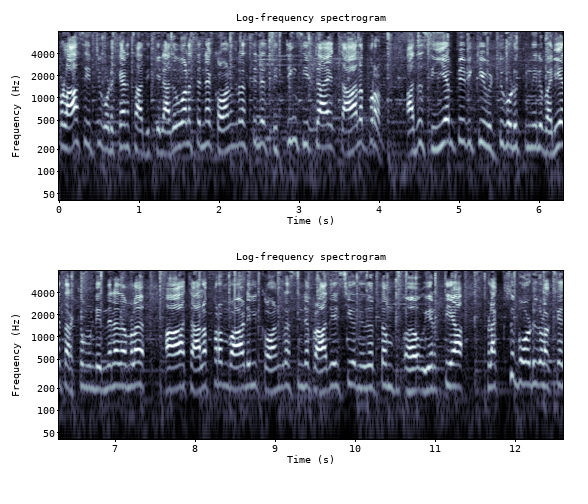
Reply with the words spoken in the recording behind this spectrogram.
അപ്പോൾ ആ സീറ്റ് കൊടുക്കാൻ സാധിക്കില്ല. അതുപോലെ തന്നെ കോൺഗ്രസിന്റെ സിറ്റിംഗ് സീറ്റായ ചാലപ്പുറം അത് സി എം പി വിക്ക് വിട്ടുകൊടുക്കുന്നതിൽ വലിയ തർക്കമുണ്ട്. ഇന്നലെ നമ്മൾ ആ ചാലപ്പുറം വാർഡിൽ കോൺഗ്രസിന്റെ പ്രാദേശിക നേതൃത്വം ഉയർത്തിയ ഫ്ലക്സ് ബോർഡുകളൊക്കെ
